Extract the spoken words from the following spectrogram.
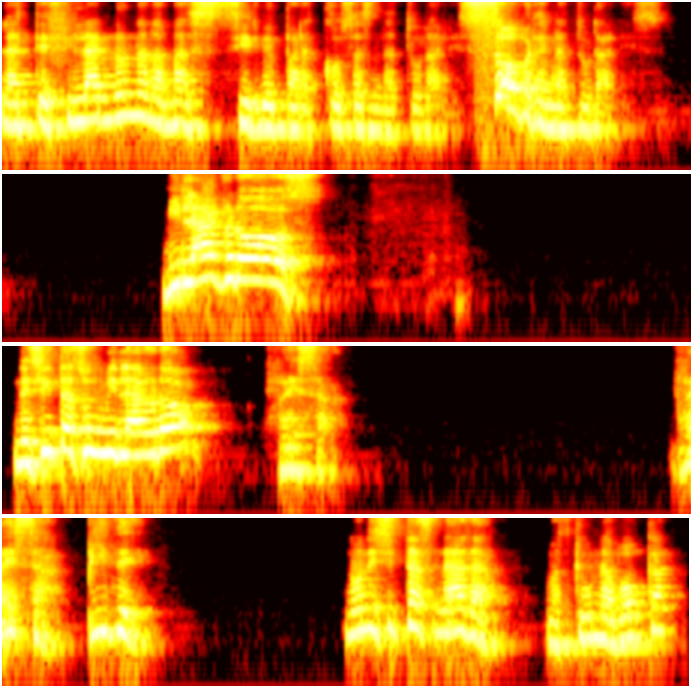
La tefilá no nada más sirve para cosas naturales, sobrenaturales. Milagros. ¿Necesitas un milagro? Reza. Reza, pide. No necesitas nada más que una boca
